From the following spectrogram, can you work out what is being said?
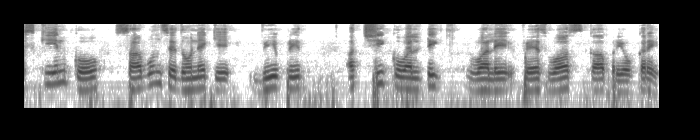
स्किन को साबुन से धोने के विपरीत अच्छी क्वालिटी वाले फेस वॉश का प्रयोग करें।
